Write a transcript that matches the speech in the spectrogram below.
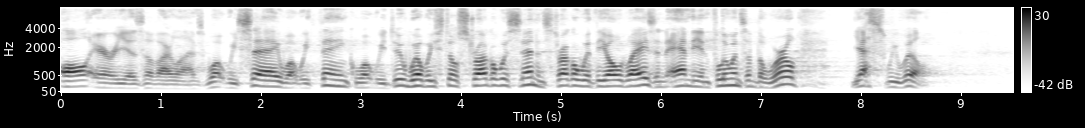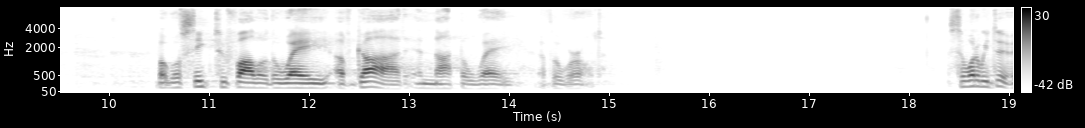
all areas of our lives. What we say, what we think, what we do. Will we still struggle with sin and struggle with the old ways and, and the influence of the world? Yes, we will. But we'll seek to follow the way of God and not the way of the world. So, what do we do?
